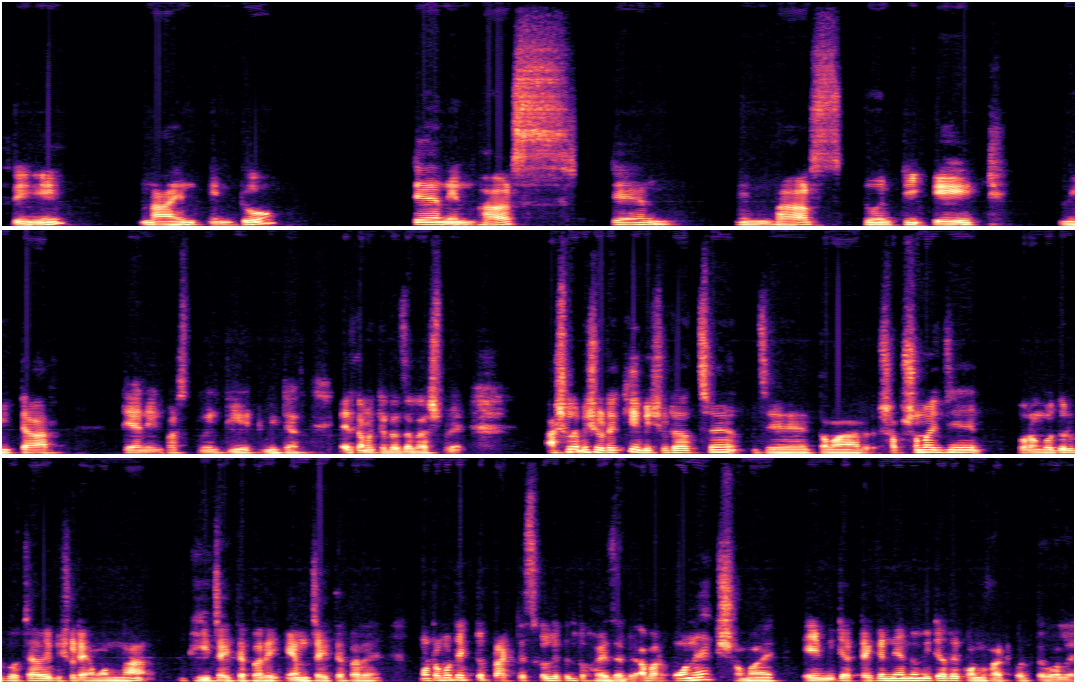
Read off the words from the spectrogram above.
three nine into ten inverse ten inverse twenty eight metre ten inverse twenty eight metre এরকম একটা রেজাল্ট আসবে। আসলে বিষয়টা কি? বিষয়টা হচ্ছে যে তোমার সবসময় যে তরঙ্গ দৈর্ঘ্য চাবে বিষয়টা এমন না। ভি চাইতে পারে এম চাইতে পারে। মোটামুটি একটু প্র্যাকটিস করলে কিন্তু হয়ে যাবে। আবার অনেক সময় এই মিটারটাকে ন্যানোমিটারে কনভার্ট করতে বলে।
